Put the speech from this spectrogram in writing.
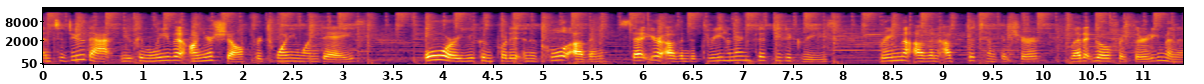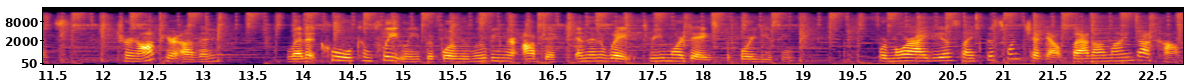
And to do that, you can leave it on your shelf for 21 days, or you can put it in a cool oven, set your oven to 350 degrees, bring the oven up to temperature, let it go for 30 minutes, turn off your oven, let it cool completely before removing your object, and then wait three more days before using. For more ideas like this one, check out plaidonline.com.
